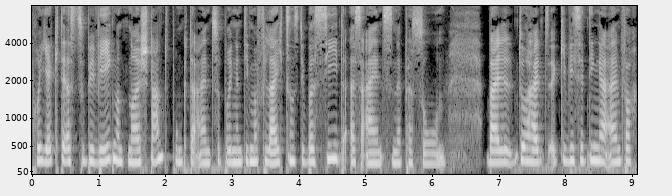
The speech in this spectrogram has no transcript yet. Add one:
Projekte erst zu bewegen und neue Standpunkte einzubringen, die man vielleicht sonst übersieht als einzelne Person weil du halt gewisse Dinge einfach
